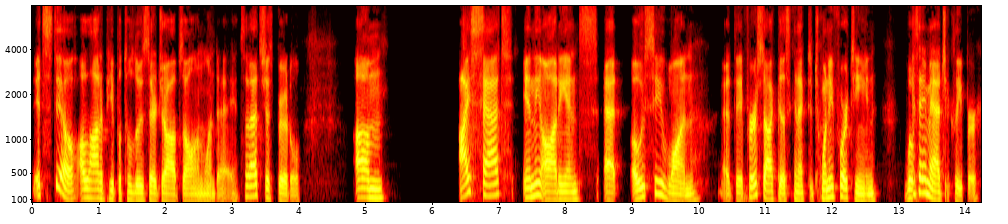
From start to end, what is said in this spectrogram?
It's still a lot of people to lose their jobs all in one day. So that's just brutal. Um, I sat in the audience at OC1 at the first Oculus Connected 2014 with a Magic Leaper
